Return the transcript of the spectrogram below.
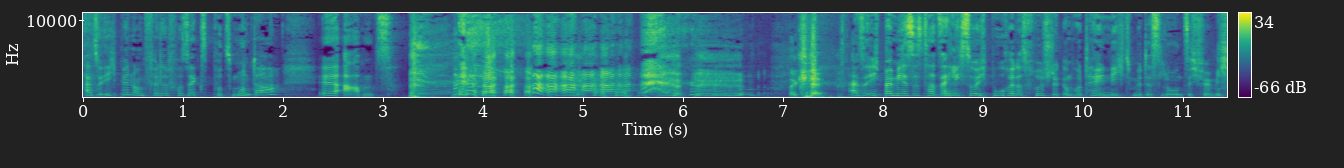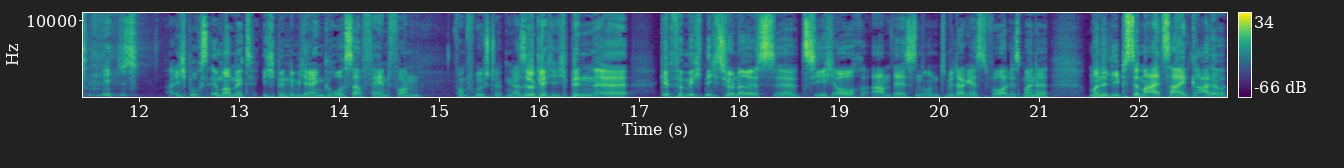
Also ich bin um Viertel vor sechs putzmunter, äh, abends. okay. Also ich, bei mir ist es tatsächlich so, ich buche das Frühstück im Hotel nicht mit, es lohnt sich für mich nicht. Ich buche es immer mit. Ich bin nämlich ein großer Fan von vom Frühstücken. Also wirklich, ich bin, äh, gibt für mich nichts Schöneres, äh, ziehe ich auch Abendessen und Mittagessen vor Ort, ist meine, meine liebste Mahlzeit, gerade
